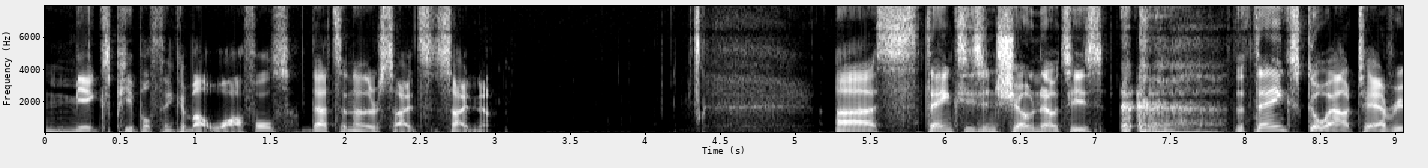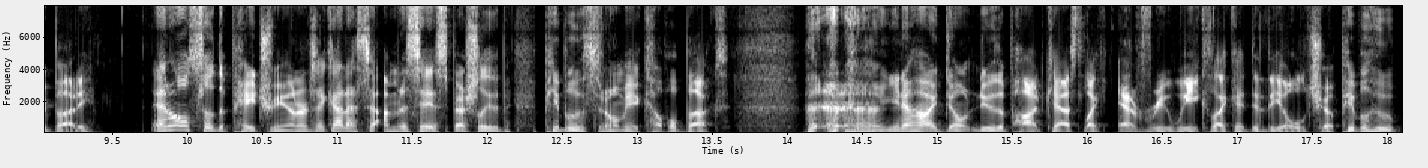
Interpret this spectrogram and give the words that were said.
makes people think about waffles? That's another side side note. Uh, thanksies and show notesies. the thanks go out to everybody and also the Patreoners. I gotta I'm gonna say especially the people who throw me a couple bucks. you know how I don't do the podcast like every week like I did the old show. People who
